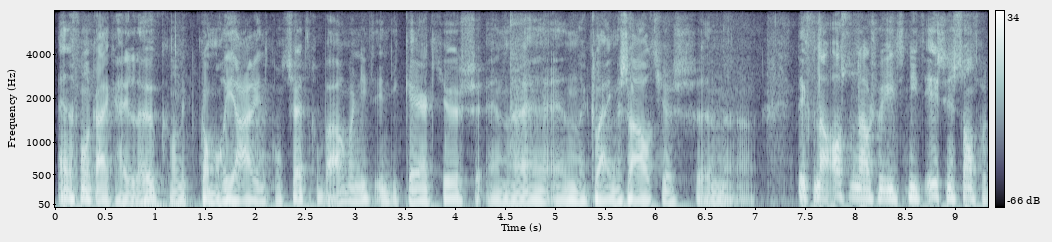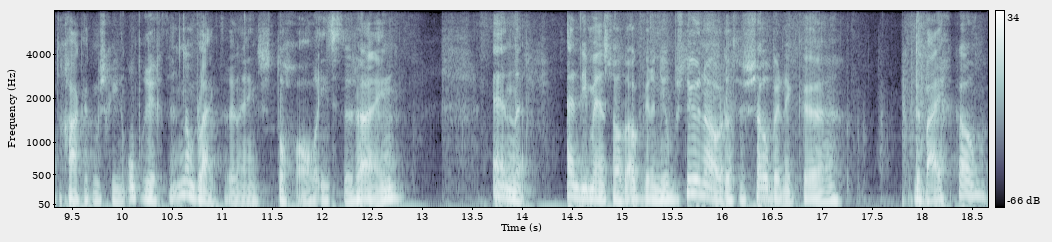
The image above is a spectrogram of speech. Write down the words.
En dat vond ik eigenlijk heel leuk. Want ik kwam al jaren in het concertgebouw... maar niet in die kerkjes en, en kleine zaaltjes. En, ik van, nou, als er nou zoiets niet is in Zandvoort... dan ga ik het misschien oprichten. En dan blijkt er ineens toch al iets te zijn... En, eh, en die mensen hadden ook weer een nieuw bestuur nodig. Dus zo ben ik eh, erbij gekomen.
